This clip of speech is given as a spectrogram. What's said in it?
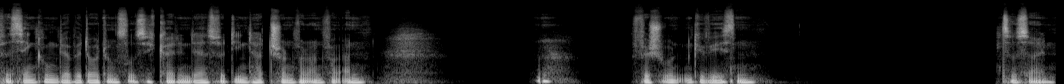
Versenkung der Bedeutungslosigkeit, in der es verdient hat, schon von Anfang an verschwunden gewesen zu sein.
